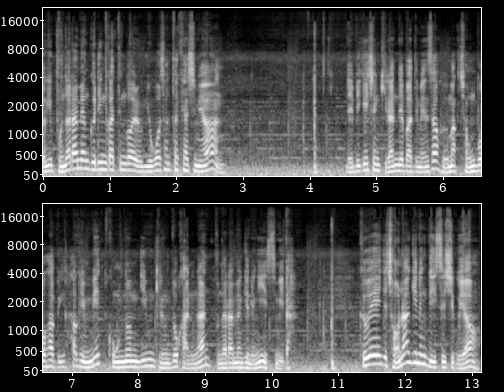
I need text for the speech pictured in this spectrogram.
여기 분할화면 그림 같은 걸 요거 선택하시면 내비게이션 길 안내 받으면서 음악 정보 확인 및 공넘김 기능도 가능한 분할화면 기능이 있습니다. 그 외에 이제 전화 기능도 있으시고요.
